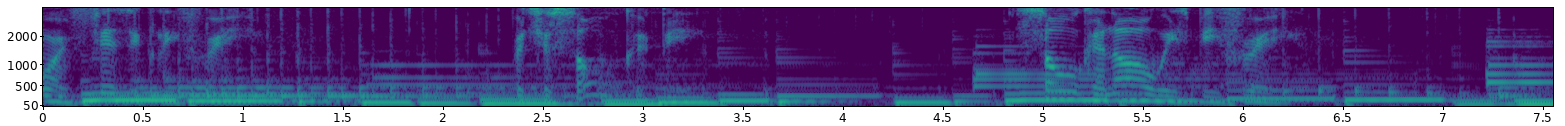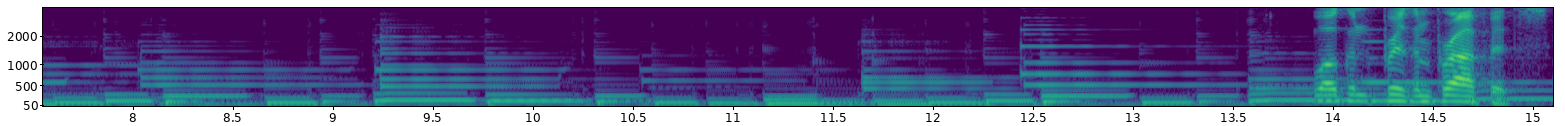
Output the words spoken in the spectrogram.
weren't physically free, but your soul could be. Soul can always be free. Welcome to Prison Prophets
